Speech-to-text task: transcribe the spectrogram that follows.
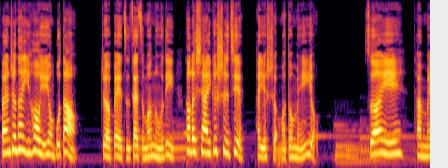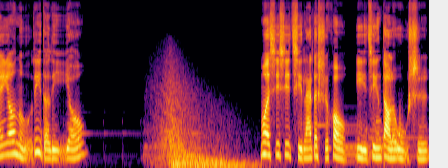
反正他以后也用不到。这辈子再怎么努力，到了下一个世界，他也什么都没有。所以，他没有努力的理由。莫西西起来的时候，已经到了午时。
